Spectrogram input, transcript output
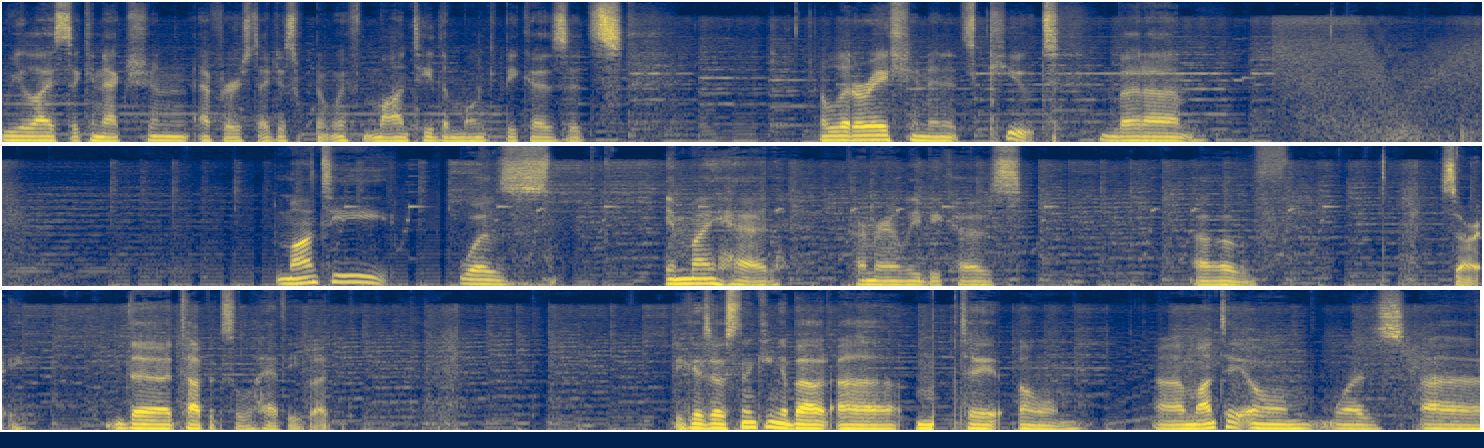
realize the connection at first. I just went with Monty the Monk because it's alliteration and it's cute. But um, Monty was in my head primarily because of sorry, the topic's a little heavy, but because I was thinking about uh, Monte Oum. Uh, Monte Oum was a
